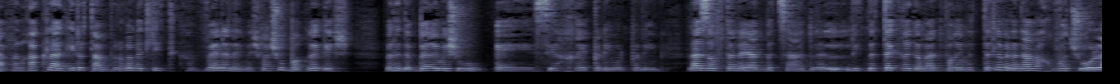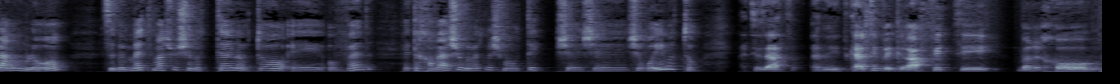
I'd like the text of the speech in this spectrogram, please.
אבל רק להגיד אותם ולא באמת להתכוון אליהם. יש משהו ברגש, ולדבר עם מישהו אה, שיח אה, פנים מול פנים, לעזוב את הנייד בצד, להתנתק רגע מהדברים, לתת לבן אדם לחוות שהוא עולם ומלואו, זה באמת משהו שנותן לאותו אה, עובד את החוויה שהוא באמת משמעותי, ש, ש, שרואים אותו. את יודעת, אני נתקלתי בגרפיטי ברחוב,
